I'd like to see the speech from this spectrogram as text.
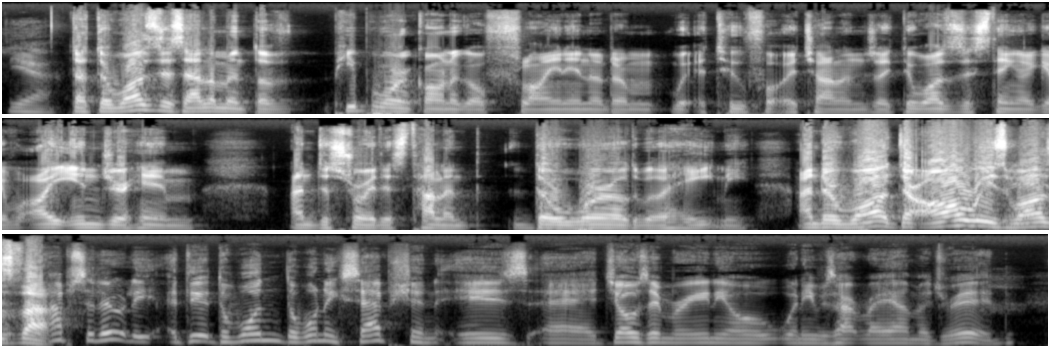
Yeah. that there was this element of people weren't going to go flying in at him with a two footed challenge. Like there was this thing like if I injure him and destroy this talent, the world will hate me. And there was there always was that. Absolutely. The, the one the one exception is uh, Jose Mourinho when he was at Real Madrid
